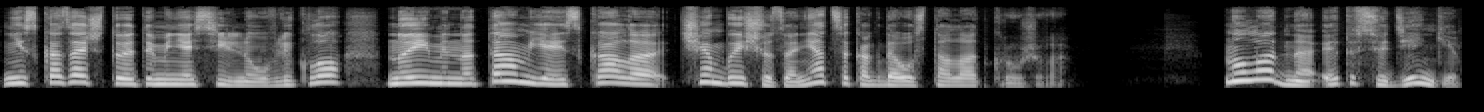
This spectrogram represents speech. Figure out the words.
Не сказать, что это меня сильно увлекло, но именно там я искала, чем бы еще заняться, когда устала от кружева. Ну ладно, это все деньги.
